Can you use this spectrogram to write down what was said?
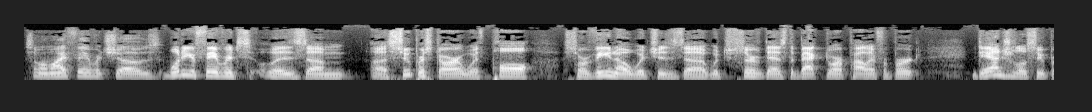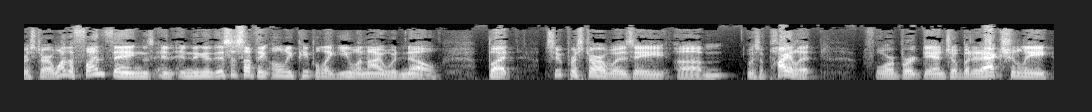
some of my favorite shows. One of your favorites was um, Superstar with Paul Sorvino, which is uh, which served as the backdoor pilot for Bert D'Angelo Superstar. One of the fun things, and, and this is something only people like you and I would know, but Superstar was a um, was a pilot for Bert D'Angelo, but it actually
